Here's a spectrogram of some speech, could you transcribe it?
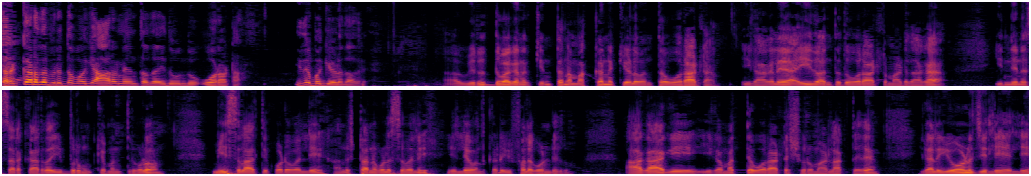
ಸರ್ಕಾರದ ವಿರುದ್ಧವಾಗಿ ಆರನೇ ಹಂತದ ಇದು ಒಂದು ಹೋರಾಟ. ಇದ್ರ ಬಗ್ಗೆ ಹೇಳೋದಾದ್ರೆ. ವಿರುದ್ಧವಾಗಿ ಅನ್ನೋದಕ್ಕಿಂತ ನಮ್ಮ ಅಕ್ಕನ ಕೇಳುವಂಥ ಹೋರಾಟ. ಈಗಾಗಲೇ ಐದು ಹಂತದ ಹೋರಾಟ ಮಾಡಿದಾಗ ಇಂದಿನ ಸರ್ಕಾರದ ಇಬ್ಬರು ಮುಖ್ಯಮಂತ್ರಿಗಳು ಮೀಸಲಾತಿ ಕೊಡುವಲ್ಲಿ, ಅನುಷ್ಠಾನಗೊಳಿಸುವಲ್ಲಿ ಎಲ್ಲೇ ಒಂದು ಕಡೆ ವಿಫಲಗೊಂಡಿದ್ರು. ಹಾಗಾಗಿ ಈಗ ಮತ್ತೆ ಹೋರಾಟ ಶುರು ಮಾಡಲಾಗ್ತಿದೆ ಈಗಾಗಲೇ ಏಳು ಜಿಲ್ಲೆಯಲ್ಲಿ,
